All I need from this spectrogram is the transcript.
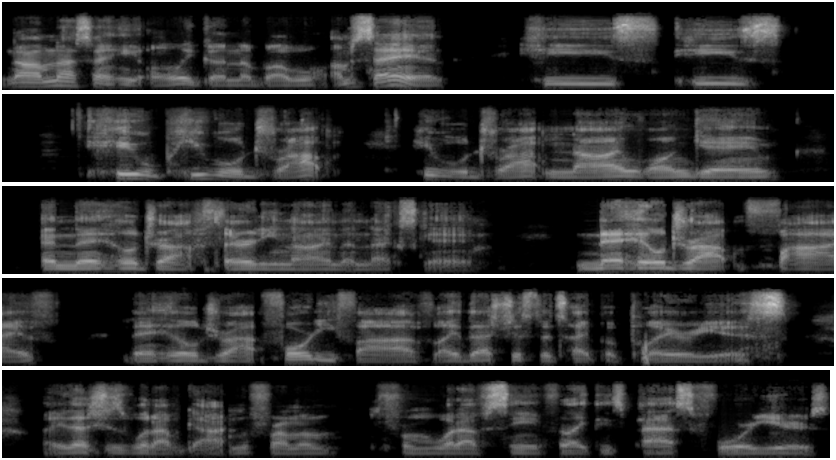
No, I'm not saying he only good in the bubble. I'm saying he's he's he he will drop he will drop nine one game and then he'll drop 39 the next game. And then he'll drop five then he'll drop 45. Like that's just the type of player he is. Like that's just what I've gotten from him from what I've seen for like these past four years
